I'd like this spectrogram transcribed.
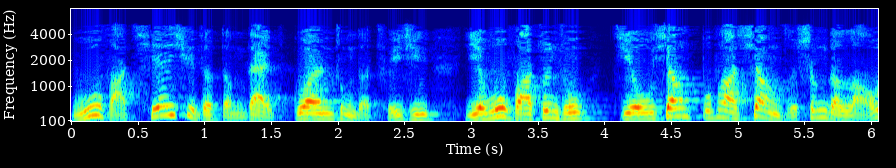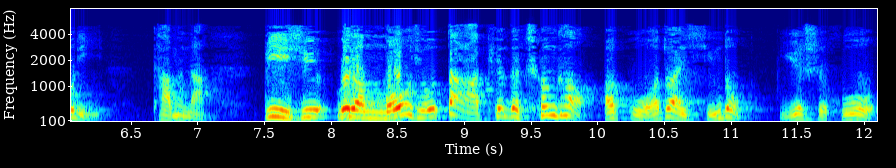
无法谦虚的等待观众的垂青，也无法遵从“酒香不怕巷子深”的老理。他们呢，必须为了谋求大片的称号而果断行动。于是乎，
